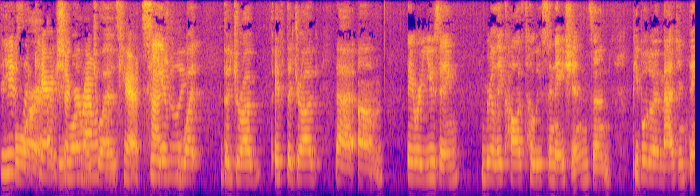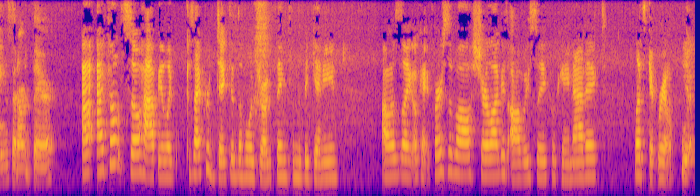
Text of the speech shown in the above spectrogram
he just, for like, carry sugar everyone, around which with him was ca- see if what the drug, if the drug that um, they were using really caused hallucinations and people to imagine things that aren't there. I, I felt so happy, like, because I predicted the whole drug thing from the beginning. I was like, okay, first of all, Sherlock is obviously a cocaine addict. Let's get real. Yeah.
